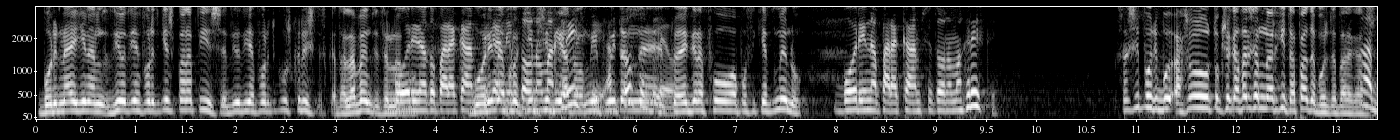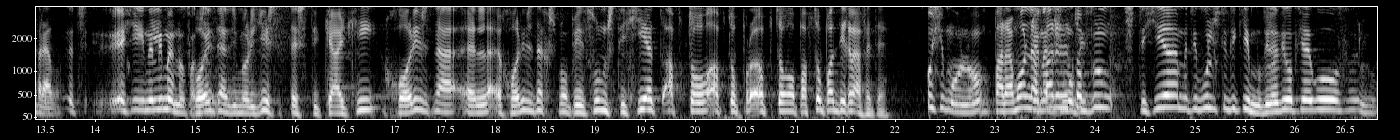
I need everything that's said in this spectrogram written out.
Μπορεί να έγιναν δύο διαφορετικές παραποίησεις σε δύο διαφορετικούς χρήστες. Καταλαβαίνετε, θέλω Μπορεί να, να το παρακάμψει Μπορεί να προκύψει διαδρομή που ήταν ε, το έγγραφο αποθηκευμένο. Μπορεί να παρακάμψει το όνομα χρήστη. Σας είπα ότι αυτό το ξεκαθάρισαμε την αρχή. Τα πάντα μπορείτε να παρακάμψετε. Έτσι, έχει, είναι λιμένο φαντάζομαι. Μπορείτε να δημιουργήσετε στικάκι χωρίς να, χωρίς να χρησιμοποιηθούν στοιχεία από, το, από, το, από, το, από αυτό που αντιγράφετε. Όχι μόνο. Παρά μόνο να, να χρησιμοποιηθούν το... στοιχεία με τη βούληση τη δική μου. Δηλαδή, όποια εγώ θέλω.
